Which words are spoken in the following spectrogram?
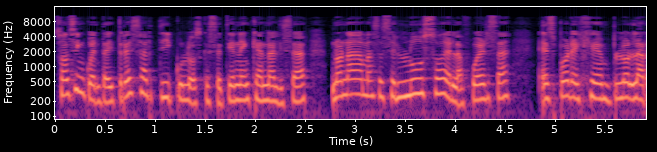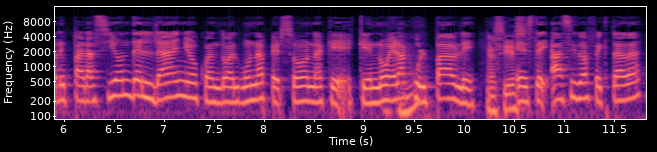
Son 53 artículos que se tienen que analizar. No nada más es el uso de la fuerza, es, por ejemplo, la reparación del daño cuando alguna persona que, que no era culpable este, ha sido afectada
